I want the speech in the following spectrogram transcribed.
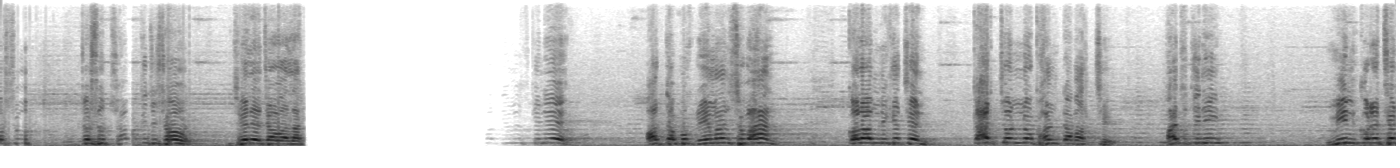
ওষুধ টষুধ সব কিছু সহ জেলে যাওয়া লাগে নিয়ে অধ্যাপক রেমান সুবাহান কলাম লিখেছেন, কার জন্য ঘণ্টা বাজছে? হয়তো তিনি মিন করেছেন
